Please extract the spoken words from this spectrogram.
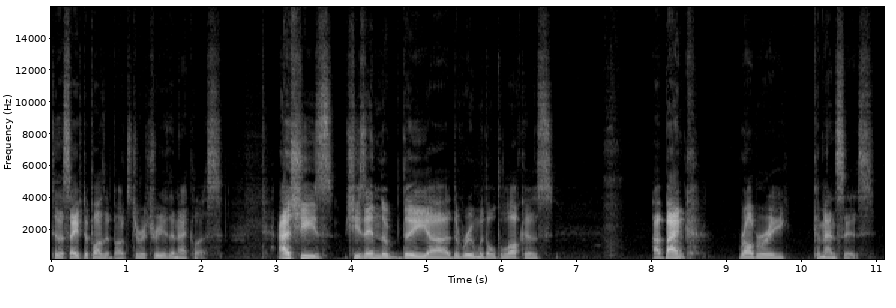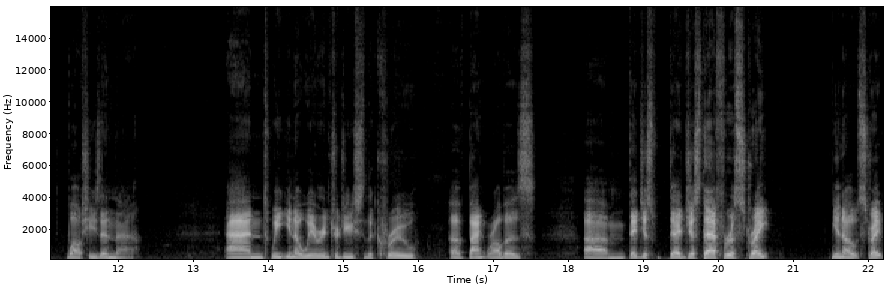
to the safe deposit box to retrieve the necklace. As she's she's in the the uh, the room with all the lockers, a bank robbery commences while she's in there. And we you know, we're introduced to the crew of bank robbers. Um they just they're just there for a straight you know, straight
